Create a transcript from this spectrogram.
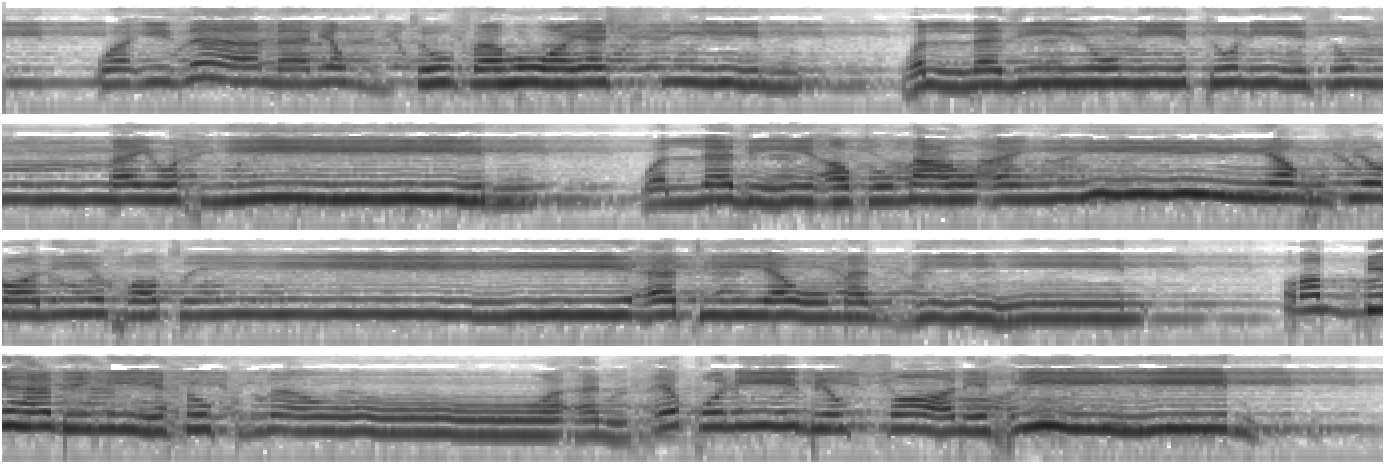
وإذا مرضت فهو يشفين والذي يميتني ثم يحيين والذي أطمع أن يغفر لي خطيئتي يوم الدين رب هب لي حكما وألحقني بالصالحين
